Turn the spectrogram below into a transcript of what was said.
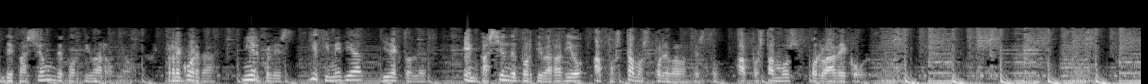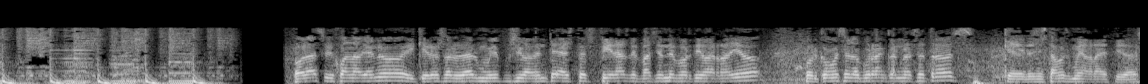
de Pasión Deportiva Radio. Recuerda, miércoles 10 y media, Directo LED. En Pasión Deportiva Radio apostamos por el baloncesto, apostamos por la ADECO Oro. Hola, soy Juan Laviano y quiero saludar muy efusivamente a estos fieras de Pasión Deportiva Radio por cómo se lo ocurran con nosotros, que les estamos muy agradecidos.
